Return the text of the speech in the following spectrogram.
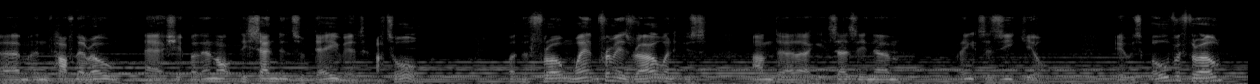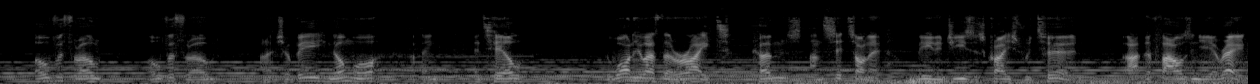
um, and have their own heirship, but they're not descendants of David at all. But the throne went from Israel when it was and uh, like it says in um, I think it's Ezekiel it was overthrown overthrown overthrown and it shall be no more I think until the one who has the right comes and sits on it meaning Jesus Christ return at the thousand year reign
